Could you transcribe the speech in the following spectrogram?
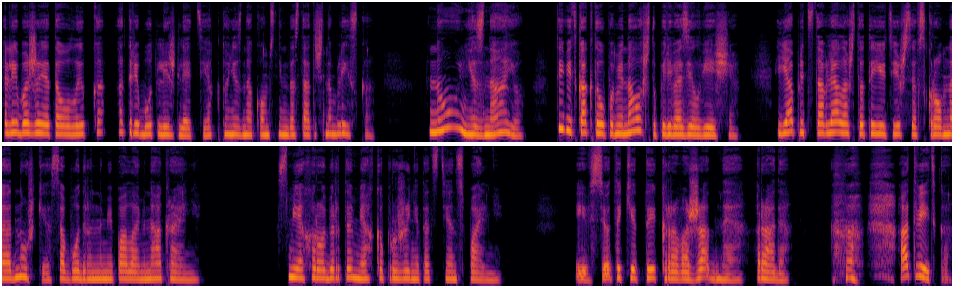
либо же эта улыбка — атрибут лишь для тех, кто не знаком с ним достаточно близко? Ну, не знаю. Ты ведь как-то упоминал, что перевозил вещи. Я представляла, что ты ютишься в скромной однушке с ободранными полами на окраине. Смех Роберта мягко пружинит от стен спальни. «И все таки ты кровожадная, Рада». «Ответь-ка,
